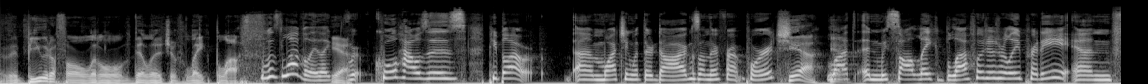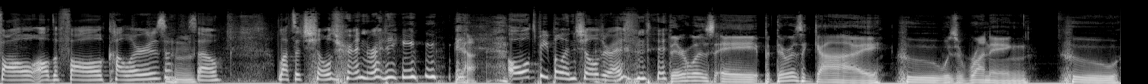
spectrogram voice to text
the beautiful little village of Lake Bluff. It was lovely. Like Yeah. r- cool houses, people out um, watching with their dogs on their front porch. Yeah, yeah. And we saw Lake Bluff, which was really pretty, and fall all the fall colors. Mm-hmm. So lots of children running. Yeah. old people and children. there was a but there was a guy who was running who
